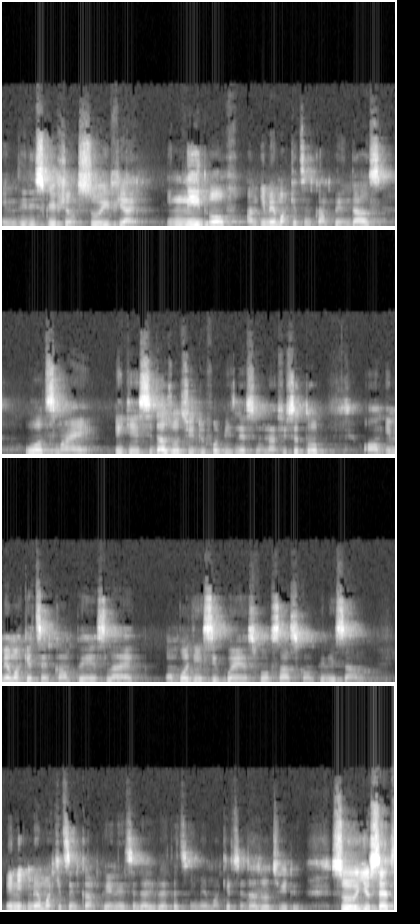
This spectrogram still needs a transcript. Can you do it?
in the description. So if you are in need of an email marketing campaign, that's what my agency, that's what we do for business owners. You set up um, email marketing campaigns like onboarding sequence for SaaS companies and any email marketing campaign, anything that is related to email marketing, that's what we do. So you set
